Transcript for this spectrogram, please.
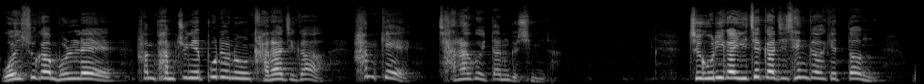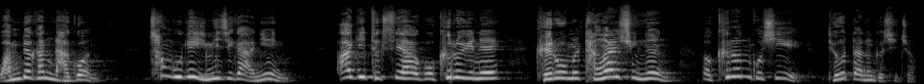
원수가 몰래 한 밤중에 뿌려놓은 가라지가 함께 자라고 있다는 것입니다. 즉 우리가 이제까지 생각했던 완벽한 낙원, 천국의 이미지가 아닌 악이 득세하고 그로 인해 괴로움을 당할 수 있는 어, 그런 곳이 되었다는 것이죠.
